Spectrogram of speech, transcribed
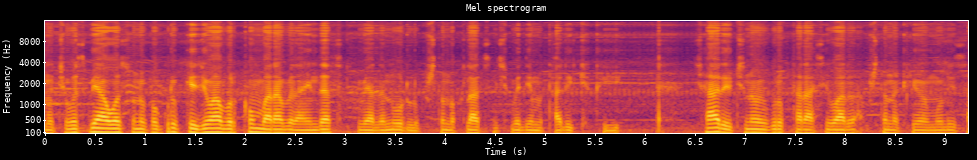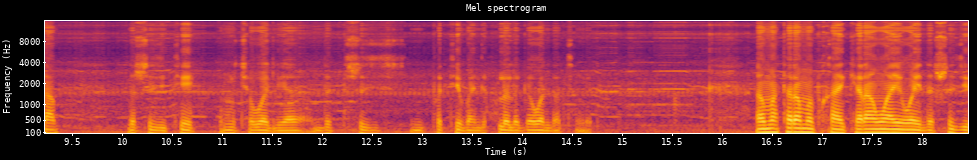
نو چې اوس بیا اوسو نو په ګروپ کې جواب ورکوم برابر آینده څخه خو بیا له نور له پوښتنو خلاص شي چې بدې متعلق کې کوي چې هر یو چې نوې ګروپ ته راسي وار دا پوښتنه کوي وای مولوی صاحب د ښځې تی مچول یا د ښځې په تی باندې خوله لګول دا څنګه دی محترمه فقهای کرام وایي وای د ښځې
